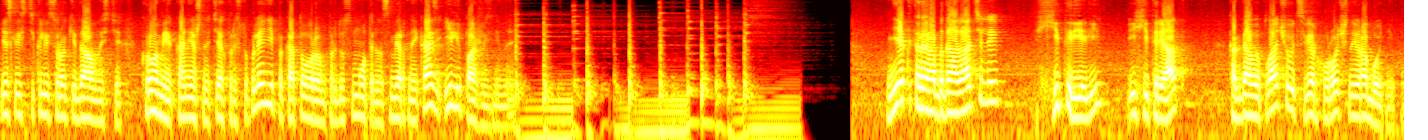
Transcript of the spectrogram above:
если истекли сроки давности, кроме, конечно, тех преступлений, по которым предусмотрена смертная казнь или пожизненная. Некоторые работодатели хитрили и хитрят когда выплачивают сверхурочные работнику.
